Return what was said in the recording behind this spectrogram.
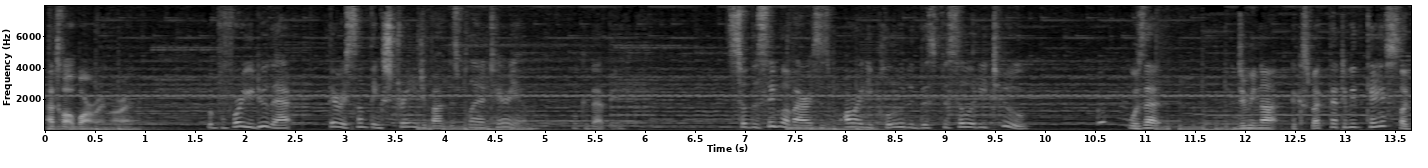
that's called borrowing, all right. But before you do that, there is something strange about this planetarium. What could that be? So the Sigma virus has already polluted this facility too. Was that? Did we not expect that to be the case? Like,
